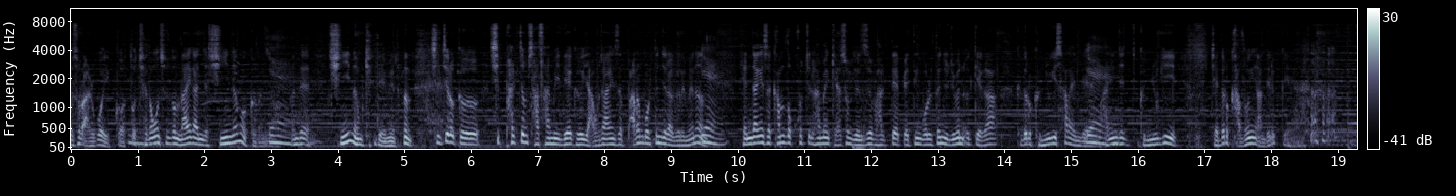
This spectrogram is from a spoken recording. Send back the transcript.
것으로 알고 있고 또 음. 최동원 선수도 나이가 이제 신이 넘었거든요. 예. 근데 신이 넘게 되면은 실제로 그 18.43이 그 야구장에서 빠른 볼 던지라 그러면은 예. 현장에서 감독 코치를 하면 계속 연습할 때 배팅 볼을 던져주면 어깨가 그대로 근육이 살아있는데 예. 많이 이제 근육이 제대로 가동이 안 될 거예요.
